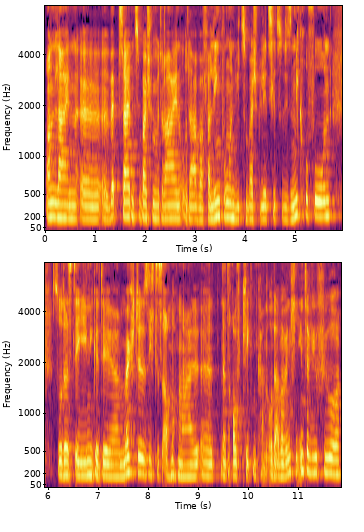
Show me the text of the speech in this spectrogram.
Online-Webseiten äh, zum Beispiel mit rein oder aber Verlinkungen, wie zum Beispiel jetzt hier zu diesem Mikrofon, so dass derjenige, der möchte, sich das auch nochmal äh, da draufklicken kann. Oder aber wenn ich ein Interview führe,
